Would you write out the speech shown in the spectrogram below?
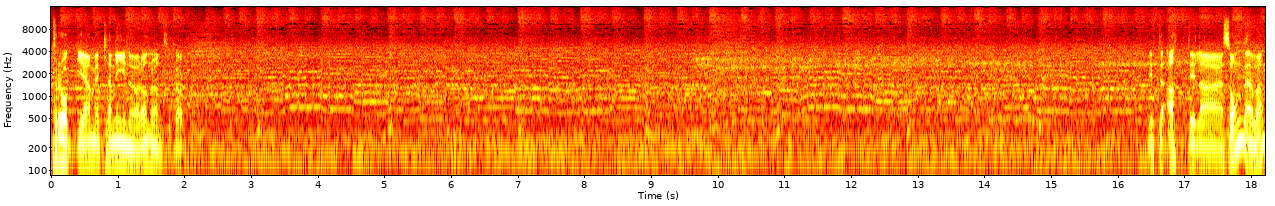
Proggiga med kaninöron runt såklart. Lite Attila-sång där va?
